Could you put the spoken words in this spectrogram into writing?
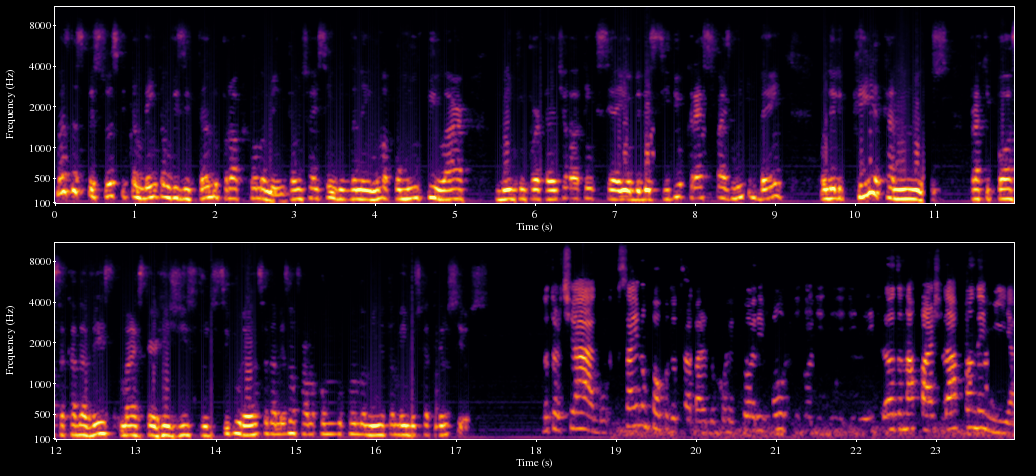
mas das pessoas que também estão visitando o próprio condomínio. Então, isso aí, sem dúvida nenhuma, como um pilar muito importante, ela tem que ser aí obedecida e o CRES faz muito bem quando ele cria caminhos para que possa cada vez mais ter registro de segurança, da mesma forma como o condomínio também busca ter os seus. Doutor Tiago, saindo um pouco do trabalho do corretor e, e, e entrando na parte da pandemia,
